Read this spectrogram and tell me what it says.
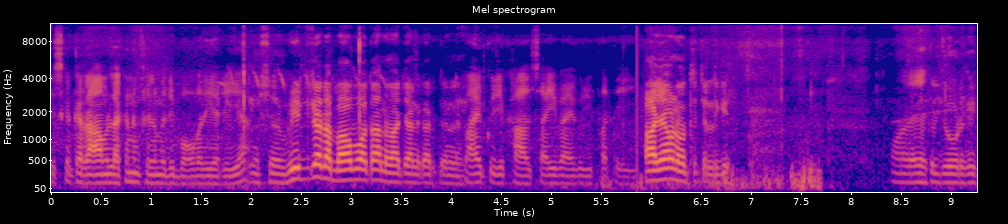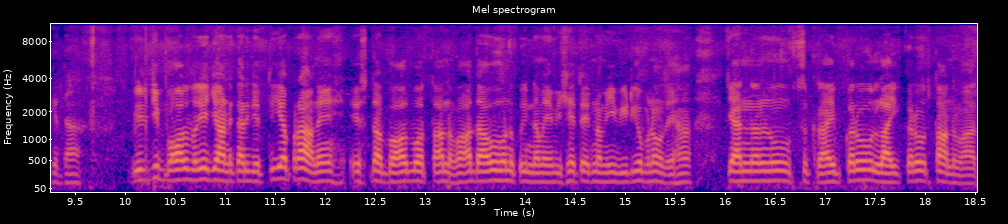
ਇਸ ਕਰਕੇ ਰਾਮ ਲਖਨ ਫਿਲਮ ਦੀ ਬਹੁਤ ਵਧੀਆ ਰਹੀ ਆ। ਅੱਛਾ ਵੀਰ ਜੀ ਤੁਹਾਡਾ ਬਹੁਤ ਬਹੁਤ ਧੰਨਵਾਦ ਜਾਣਕਾਰੀ ਦੇਣ ਲਈ। ਵਾਹਿਗੁਰੂ ਜੀ ਖਾਲਸਾ ਜੀ ਵਾਹਿਗੁਰੂ ਜੀ ਫਤਿਹ ਜੀ। ਆ ਜਾ ਹੁਣ ਉੱਥੇ ਚੱਲੀਏ। ਹੁਣ ਵੇਖ ਜੋੜ ਕੇ ਕਿਦਾਂ ਵੀਰ ਜੀ, ਬਹੁਤ ਵਧੀਆ ਜਾਣਕਾਰੀ ਦਿੱਤੀ ਆ ਭਰਾ ਨੇ। ਇਸ ਦਾ ਬਹੁਤ ਬਹੁਤ ਧੰਨਵਾਦ ਆਓ ਹੁਣ ਕੋਈ ਨਵੇਂ ਵਿਸ਼ੇ ਤੇ ਨਵੀਂ ਵੀਡੀਓ ਬਣਾਉਂਦੇ ਹਾਂ। ਚੈਨਲ ਨੂੰ ਸਬਸਕ੍ਰਾਈਬ ਕਰੋ ਲਾਈਕ ਕਰੋ, ਧੰਨਵਾਦ।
